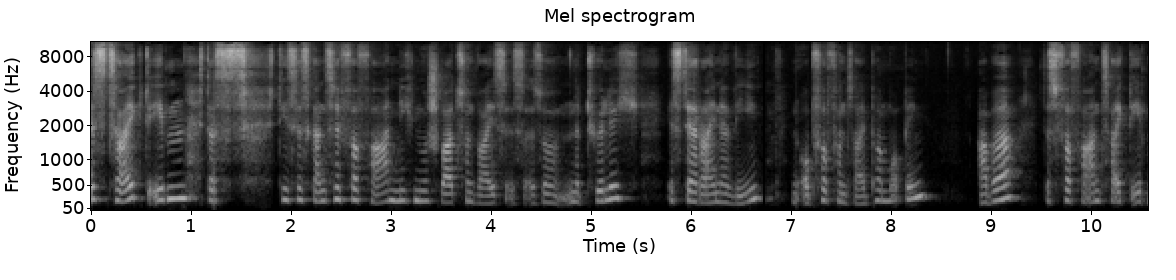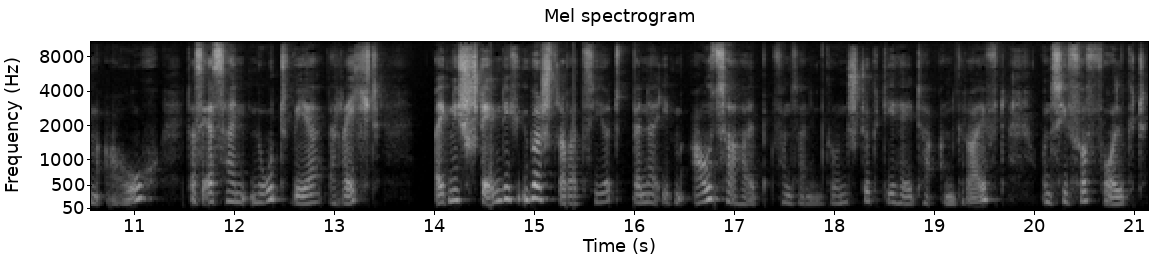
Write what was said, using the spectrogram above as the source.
Das zeigt eben, dass dieses ganze Verfahren nicht nur schwarz und weiß ist. Also natürlich ist der Rainer W. ein Opfer von Cybermobbing, aber das Verfahren zeigt eben auch, dass er sein Notwehrrecht eigentlich ständig überstrapaziert, wenn er eben außerhalb von seinem Grundstück die Hater angreift und sie verfolgt,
